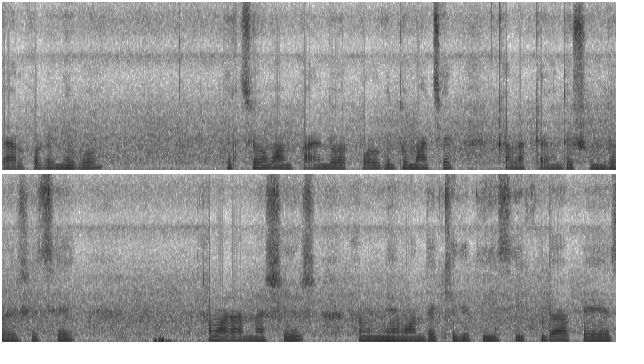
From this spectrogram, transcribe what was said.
জাল করে নেব। দেখছ, আমি পানি দেওয়ার পরও কিন্তু মাছের কালারটা কিন্তু সুন্দর এসেছে। আমার রান্না শেষ। আমি মেহমানদের খেতে দিয়েছি। খুদা হাফেজ।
